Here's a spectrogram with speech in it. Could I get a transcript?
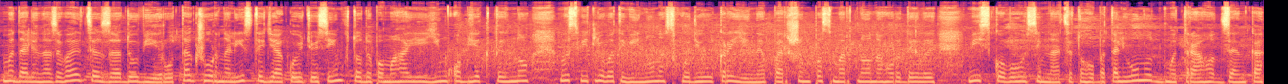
Медалі називаються за довіру. Так журналісти дякують усім, хто допомагає їм об'єктивно висвітлювати війну на сході України. Першим посмертно нагородили військового 17-го батальйону Дмитра Годзенка,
